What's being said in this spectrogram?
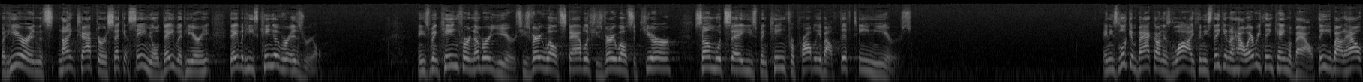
But here in the ninth chapter of 2 Samuel, David here, he, David, he's king over Israel. And he's been king for a number of years. He's very well established, he's very well secure. Some would say he's been king for probably about 15 years. And he's looking back on his life and he's thinking of how everything came about, thinking about how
